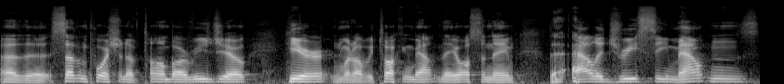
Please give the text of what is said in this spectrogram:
uh, the southern portion of Tombaugh Regio here, and what I'll be talking about, and they also named the Al Idrisi Mountains,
